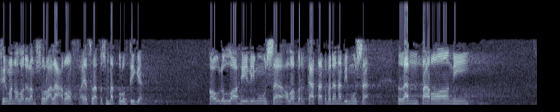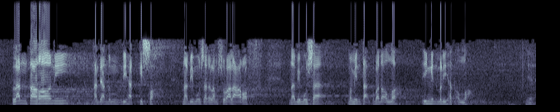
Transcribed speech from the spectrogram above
firman Allah dalam surah Al-A'raf ayat 143. Qaulullahi li Musa, Allah berkata kepada Nabi Musa, lantaroni lantaroni nanti antum lihat kisah Nabi Musa dalam surah Al-A'raf Nabi Musa meminta kepada Allah ingin melihat Allah. Ya.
